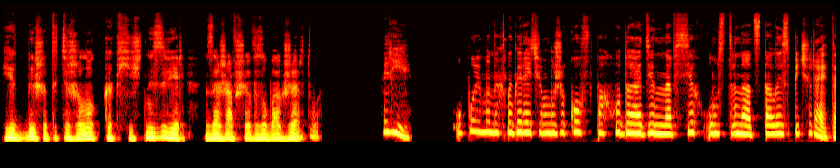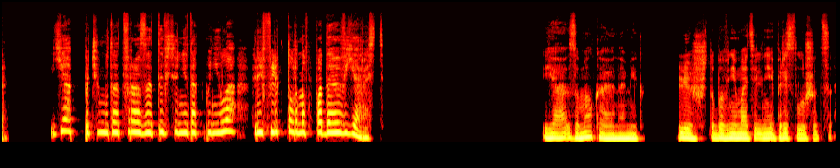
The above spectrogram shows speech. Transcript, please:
и дышит тяжело, как хищный зверь, зажавший в зубах жертву. «Ри, У пойманных на горячем мужиков, походу, один на всех умственно отсталый спичрайтер. Я почему-то от фразы «ты все не так поняла» рефлекторно впадаю в ярость. Я замолкаю на миг, лишь чтобы внимательнее прислушаться.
